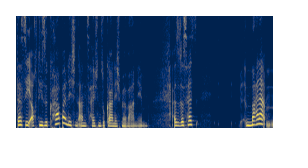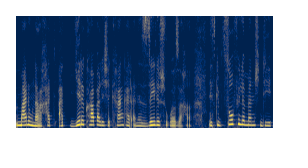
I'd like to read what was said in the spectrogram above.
dass sie auch diese körperlichen Anzeichen so gar nicht mehr wahrnehmen. Also das heißt, meiner Meinung nach hat, hat jede körperliche Krankheit eine seelische Ursache. Es gibt so viele Menschen, die,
